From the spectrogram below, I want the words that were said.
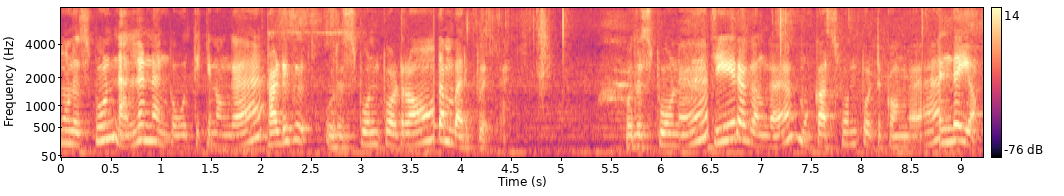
மூணு ஸ்பூன் நல்லெண்ணெய் அங்கே ஊற்றிக்கணுங்க கடுகு ஒரு ஸ்பூன் போடுறோம். தம்பருப்பு ஒரு ஸ்பூனு ஜீரகங்க முக்கால் ஸ்பூன் போட்டுக்கோங்க. வெந்தயம்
